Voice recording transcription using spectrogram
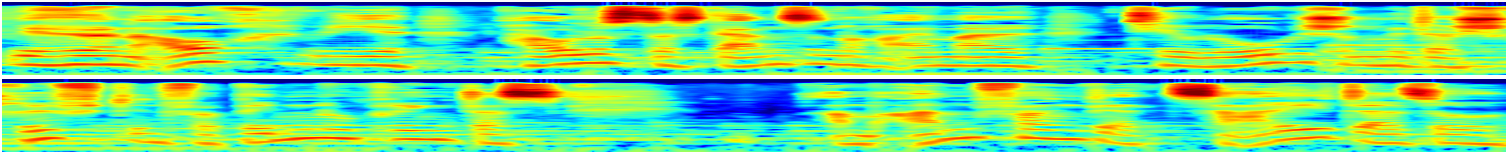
wir hören auch, wie Paulus das Ganze noch einmal theologisch und mit der Schrift in Verbindung bringt, dass am Anfang der Zeit, also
